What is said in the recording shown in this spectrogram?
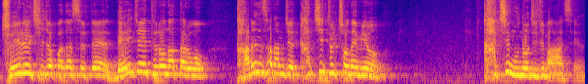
죄를 지적받았을 때 내 죄 드러났다고 다른 사람 죄 같이 들춰내며 같이 무너지지 마세요.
